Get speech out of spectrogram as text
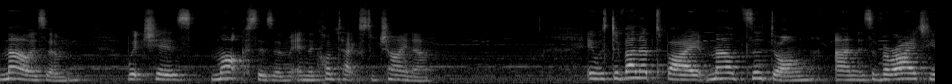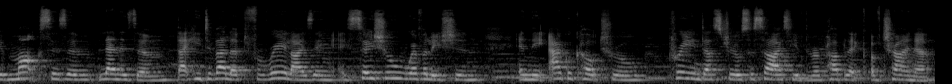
Maoism, which is Marxism in the context of China. It was developed by Mao Zedong and is a variety of Marxism Leninism that he developed for realizing a social revolution in the agricultural, pre industrial society of the Republic of China.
